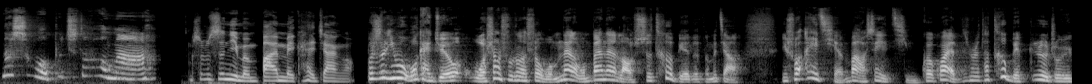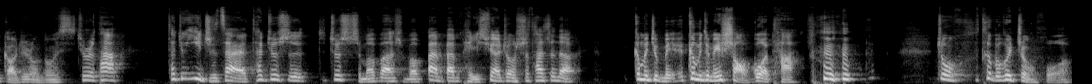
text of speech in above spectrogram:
那是我不知道吗？是不是你们班没开战啊？不是，因为我感觉我上初中的时候，我们那我们班那老师特别的，怎么讲？你说爱钱吧，好像也挺怪怪的。就是他特别热衷于搞这种东西，就是他，他就一直在，他就是就是什么吧，什么办班培训啊这种事，他真的根本就没根本就没少过他，这种特别会整活。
